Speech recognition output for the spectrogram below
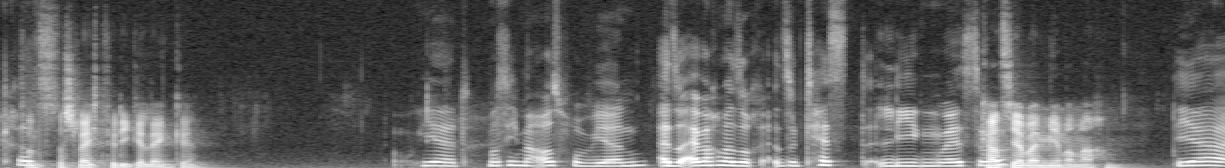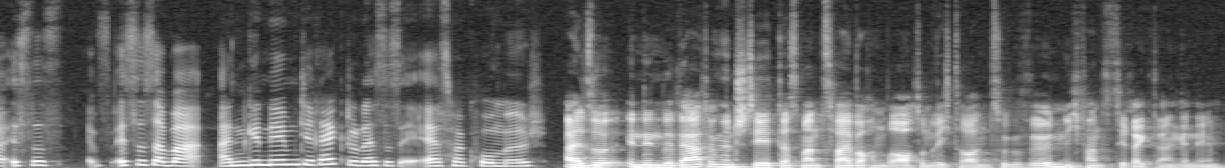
Krass. Sonst ist das schlecht für die Gelenke. Weird. Muss ich mal ausprobieren. Also einfach mal so, so Test liegen, weißt du? Kannst du ja bei mir mal machen. Ja, ist das, ist es aber angenehm direkt oder ist es erstmal komisch? Also in den Bewertungen steht, dass man zwei Wochen braucht, um sich daran zu gewöhnen. Ich fand es direkt angenehm.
